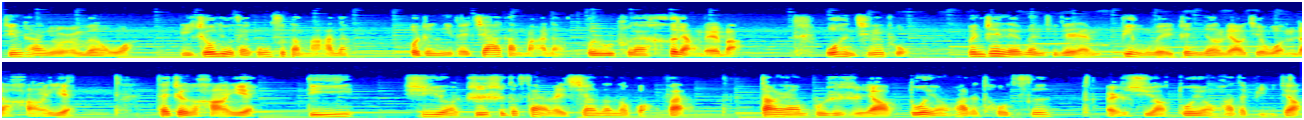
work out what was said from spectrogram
经常有人问我：“你周六在公司干嘛呢？或者你在家干嘛呢？不如出来喝两杯吧。”我很清楚，问这类问题的人并未真正了解我们的行业。在这个行业，第一需要知识的范围相当的广泛，当然不是只要多元化的投资，而是需要多元化的比较，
